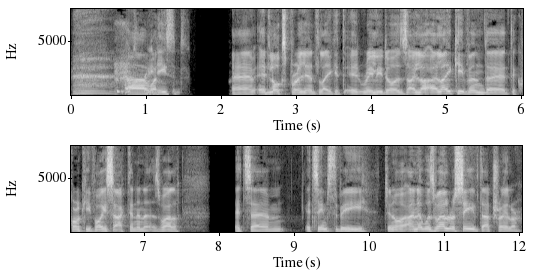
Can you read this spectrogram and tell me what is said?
That's uh, pretty decent. Um, it looks brilliant. Like it, it really does. I, lo- I like even the the quirky voice acting in it as well. It's um, it seems to be, you know, and it was well received that trailer.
